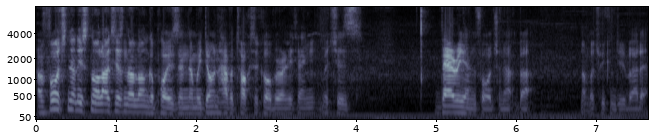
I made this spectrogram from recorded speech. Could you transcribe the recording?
Unfortunately, Snorlax is no longer poisoned, and we don't have a Toxic Orb or anything, which is very unfortunate, but not much we can do about it.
